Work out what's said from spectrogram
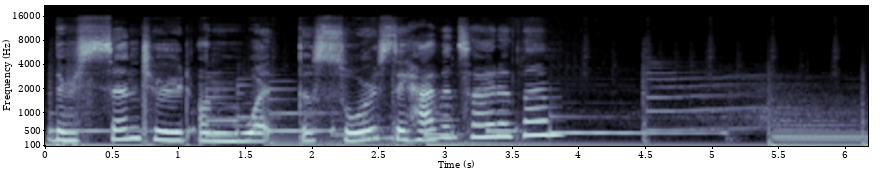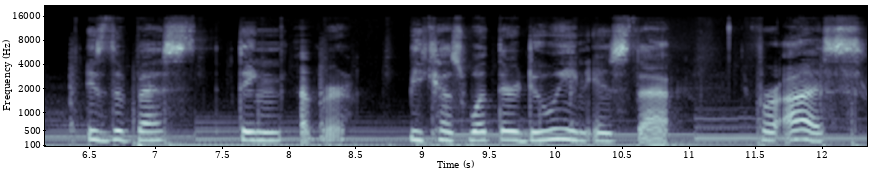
they're centered on what the source they have inside of them is the best thing ever. Because what they're doing is that for us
